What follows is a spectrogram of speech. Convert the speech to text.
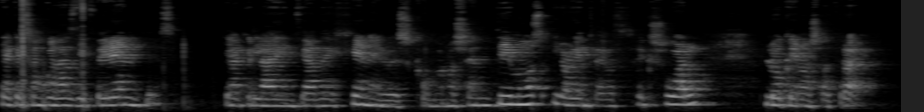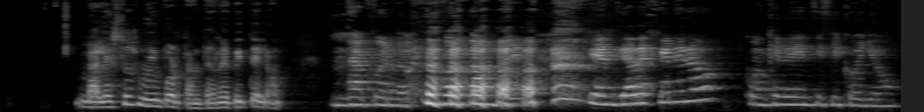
ya que son cosas diferentes, ya que la identidad de género es cómo nos sentimos y la orientación sexual lo que nos atrae. Vale, esto es muy importante, repítelo. De acuerdo, importante. identidad de género, ¿con quién me identifico yo?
